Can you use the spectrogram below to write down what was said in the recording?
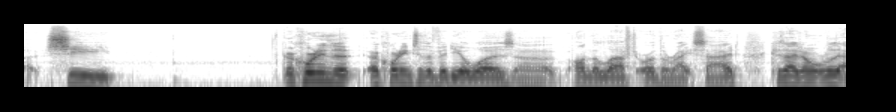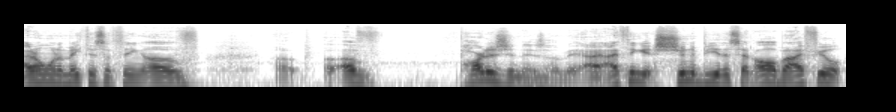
uh, she according to according to the video was uh, on the left or the right side because I don't really I don't want to make this a thing of uh, of partisanism. I, I think it shouldn't be this at all, but I feel,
